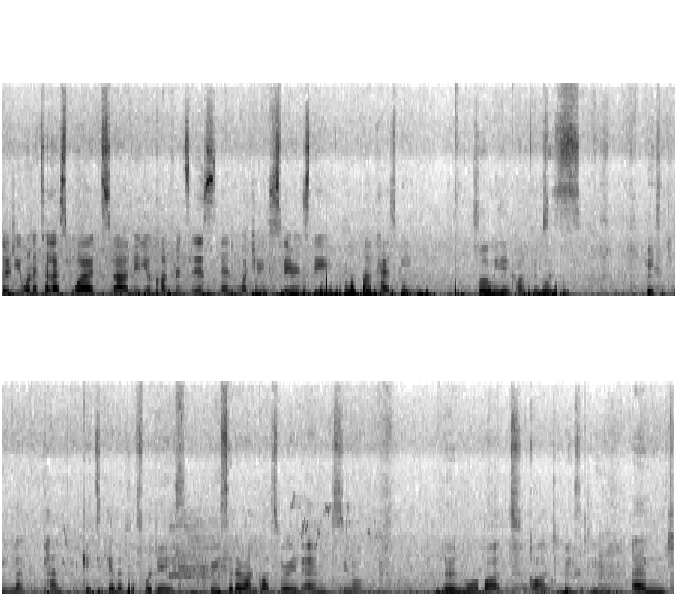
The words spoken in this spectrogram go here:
So, do you want to tell us what uh, Mid-Year Conference is and what your experience there um, has been? So, Mid-Year Conference is basically like a camp, a get together for four days where we sit around God's Word and, you know, learn more about God basically. Mm-hmm. And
